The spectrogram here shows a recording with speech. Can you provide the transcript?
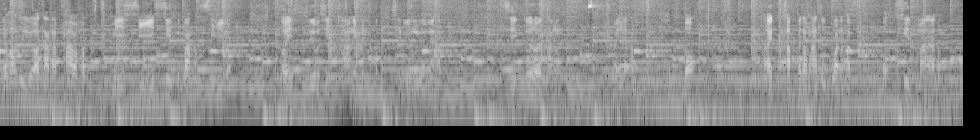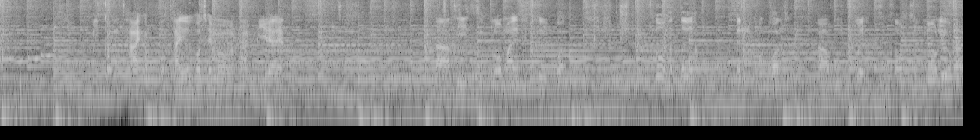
แล้วก็ที่เหลือตามสภาพครับ มีสีซีดบ้างครับสีออกตอนนี้ซื้อมาสีขาวนี่เป็นสีเหลืองๆนะครับสติกเกอร์รอยถังไปแล้วครับเบาะไปขับไปทำงานทุกวันนะครับเบาะซีดมากนะครับ มีกล่องท้ายครับกล่องท้ายก็ใช้มาประมาณ5ปีได้เลยครับตาที่สุดหล่อมากที่สุดคือพวกโซ่สเตอร์ครับเป็นอุปกรณ์ที่อ่าผมช่วย12สุดล้อเร็วครับ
